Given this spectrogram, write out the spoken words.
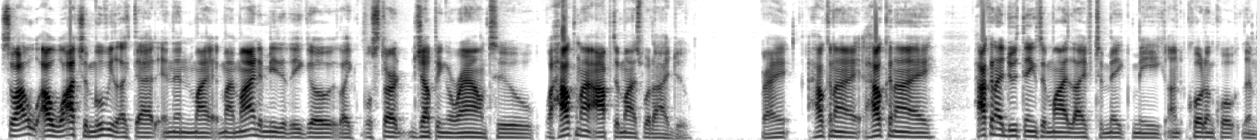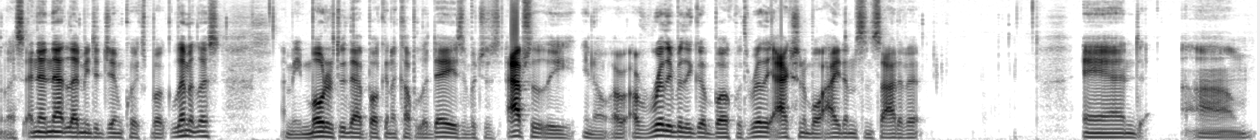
so I'll, I'll watch a movie like that and then my, my mind immediately go like will start jumping around to well how can i optimize what i do right? How can I how can I how can I do things in my life to make me quote unquote limitless? And then that led me to Jim Kwik's book Limitless. I mean, motored through that book in a couple of days, which is absolutely you know a, a really really good book with really actionable items inside of it. And um,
